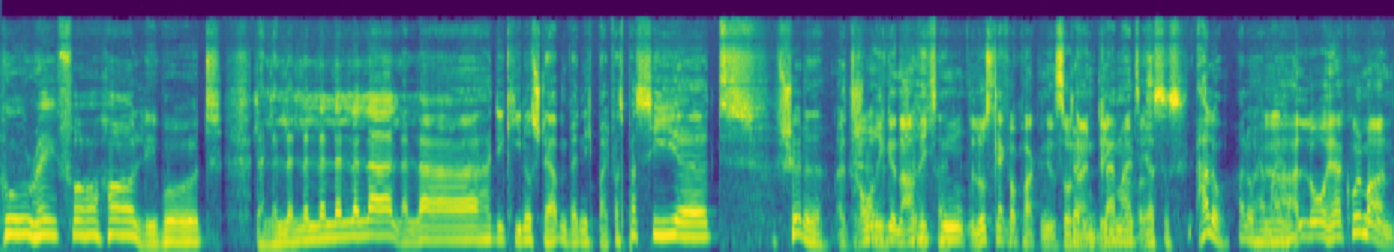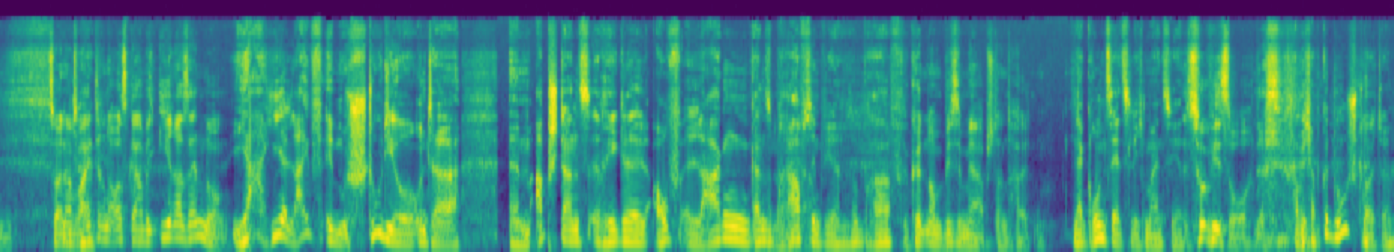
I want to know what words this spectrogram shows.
Hooray for Hollywood. La la la la la la la la la. Die Kinos sterben, wenn nicht bald was passiert. Schöne. Äh, Traurige schöne, Nachrichten schöne lustig verpacken ist so dein Ding. gleich mal als erstes. Hallo, hallo Herr Ja, Mayer. hallo, Herr Kuhlmann, zu einer weiteren Ausgabe Ihrer Sendung. Ja, hier live im Studio unter ähm, Abstandsregelauflagen. Ganz brav sind wir, so brav. Wir könnten noch ein bisschen mehr Abstand halten. Na, grundsätzlich meinst du jetzt. Sowieso. Das, Aber ich habe geduscht heute.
